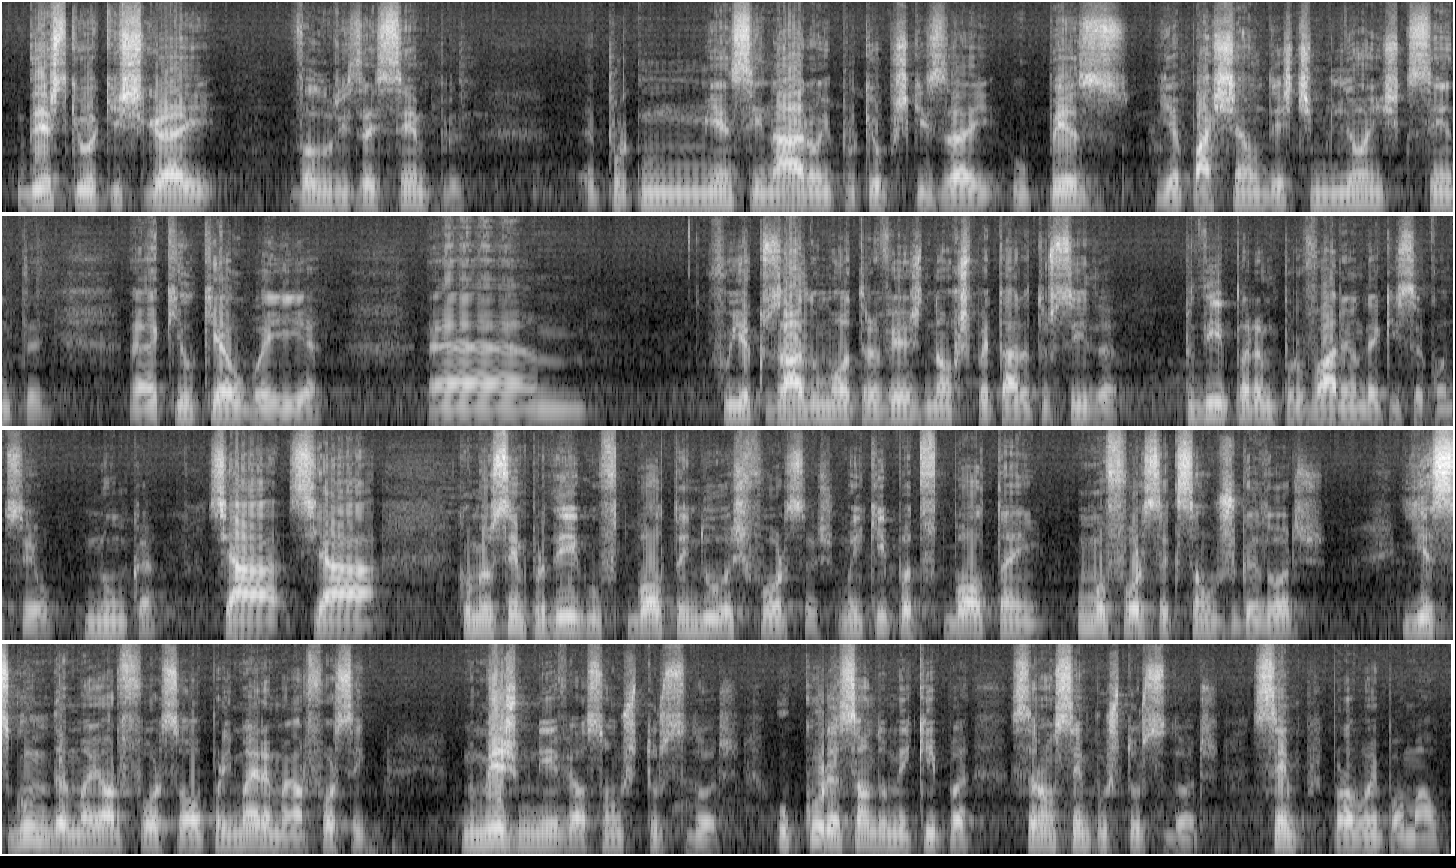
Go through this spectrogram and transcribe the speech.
desde que eu aqui cheguei, valorizei sempre, uh, porque me ensinaram e porque eu pesquisei o peso e a paixão destes milhões que sentem uh, aquilo que é o Bahia. Fui acusado uma outra vez de não respeitar a torcida. Pedi para me provarem onde é que isso aconteceu. Nunca. Se há, se há como eu sempre digo, o futebol tem duas forças. Uma equipa de futebol tem uma força que são os jogadores e a segunda maior força, ou a primeira maior força, no mesmo nível, são os torcedores. O coração de uma equipa serão sempre os torcedores, sempre, para o bom e para o mal.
